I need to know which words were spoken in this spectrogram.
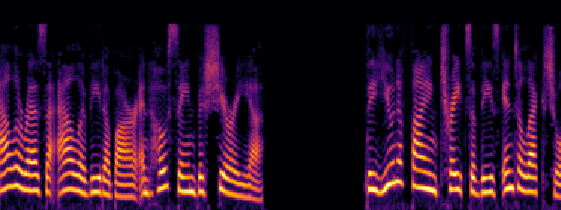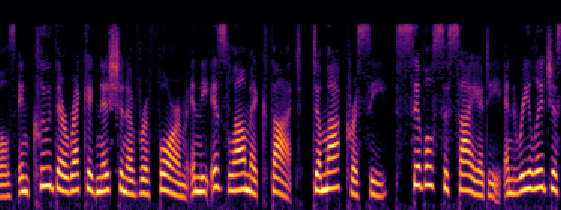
Alireza Alavitabar and Hossein Bashiriya. The unifying traits of these intellectuals include their recognition of reform in the Islamic thought, democracy, civil society and religious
